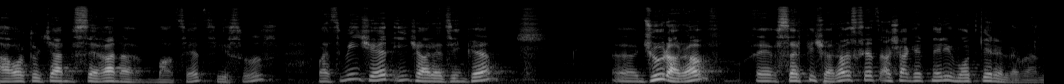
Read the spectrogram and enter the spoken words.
հաղորդության սեղանը բացեց Հիսուս, բայց ինչ հետ ինչ արեց ինքը ջուր արավ եւ սրբիչ արավ, սկսեց աշակերտների ոտքերը լվալ։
